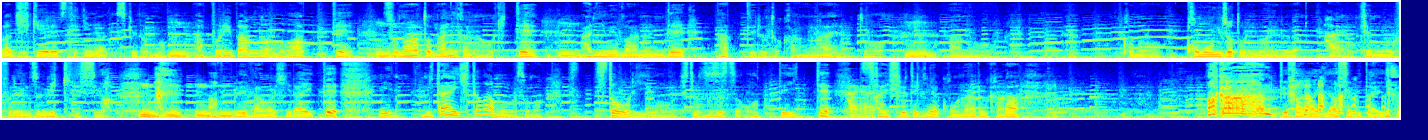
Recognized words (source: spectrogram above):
まあ、時系列的にはですけども、うん。アプリ版が終わって、うん。その後何かが起きて、うん。アニメ版でなってると考えるとうん。あのこの古文書と言われる、はい。獣フレンズウィキですよ、アうん。プリ版を開いて見見たい人はもうそのストーリーを一つずつ追っていって、はいはい。最終的にはこうなるから、あかーんって騒ぎ出すみたいな。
